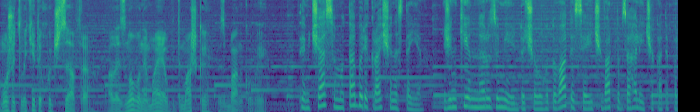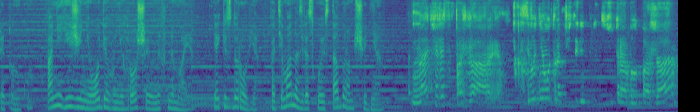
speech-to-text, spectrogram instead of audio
можуть летіти хоч завтра, але знову немає відмашки з банкової. Тим часом у таборі краще не стає. Жінки не розуміють, до чого готуватися і чи варто взагалі чекати порятунку. Ані їжі, ні одягу, ні грошей у них немає, як і здоров'я. Фатіма на зв'язку із табором щодня. Начались пожары. Сегодня утром в 4.30 утра был пожар.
